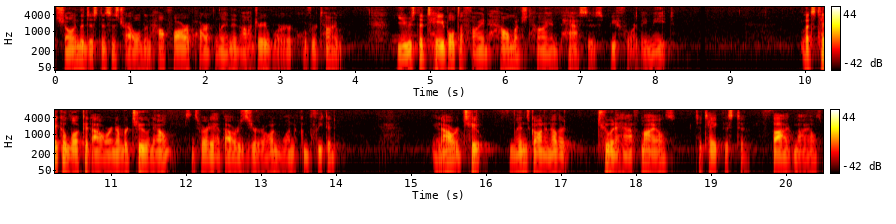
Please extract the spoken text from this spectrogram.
showing the distances traveled and how far apart Lynn and Andre were over time. Use the table to find how much time passes before they meet. Let's take a look at hour number two now, since we already have hour zero and one completed. In hour two, Lynn's gone another two and a half miles to take this to five miles.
